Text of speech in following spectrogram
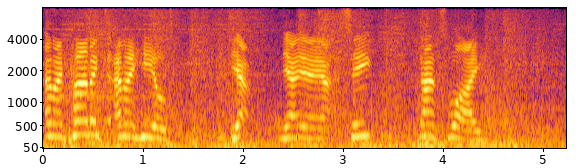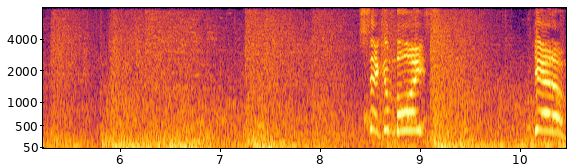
And I panicked and I healed. Yeah, yeah, yeah, yeah. See, that's why. Second boys, get him!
